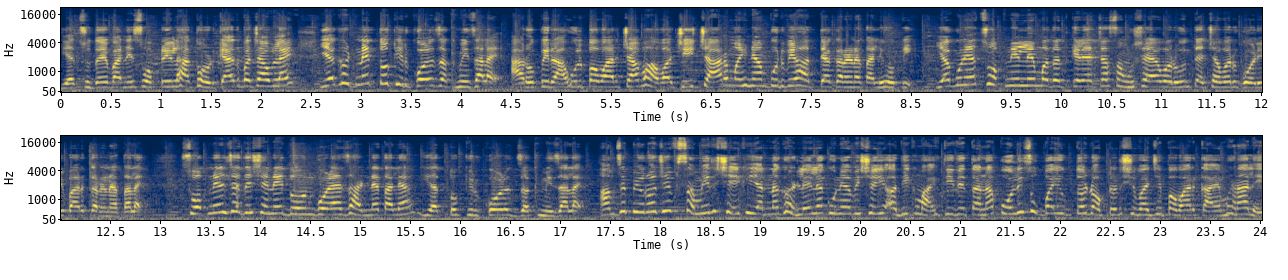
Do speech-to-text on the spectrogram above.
यात सुदैवाने स्वप्नील हा थोडक्यात बचावलाय. या घटनेत तो किरकोळ जखमी झालाय. आरोपी राहुल पवारच्या भावाची चार महिन्यांपूर्वी हत्या करण्यात आली होती. या गुन्ह्यात स्वप्नीलने मदत केल्याच्या संशयावरून त्याच्यावर गोळीबार करण्यात आलाय. स्वप्नीलच्या दिशेने दोन गोळ्या झाडण्यात आल्या. यात तो किरकोळ जखमी झालाय. आमचे ब्युरो चीफ समीर शेख यांना घडलेल्या गुन्ह्याविषयी अधिक माहिती देताना पोलीस उपायुक्त डॉक्टर शिवाजी पवार काय म्हणाले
